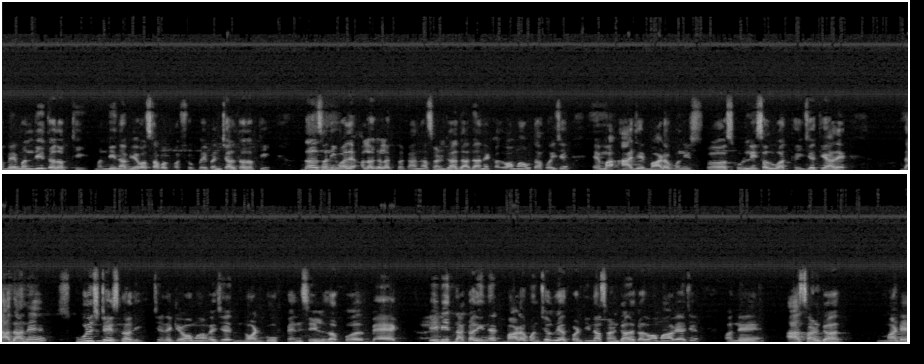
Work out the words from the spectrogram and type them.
અમે મંદિર તરફથી, મંદિરના વ્યવસ્થાપક અશોકભાઈ પંચાલ તરફથી દર શનિવારે અલગ અલગ પ્રકારના શણગાર દાદાને કરવામાં આવતા હોય છે. એમાં આજે બાળકોની સ્કૂલની શરૂઆત થઈ છે ત્યારે દાદાને સ્કૂલ સ્ટેશનરી, જેને કહેવામાં આવે છે નોટબુક, પેન્સિલ, રબર, બેગ એવી રીતના કરીને બાળકોને જરૂરિયાત પડતીના શણગાર કરવામાં આવ્યા છે. અને આ શણગાર માટે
